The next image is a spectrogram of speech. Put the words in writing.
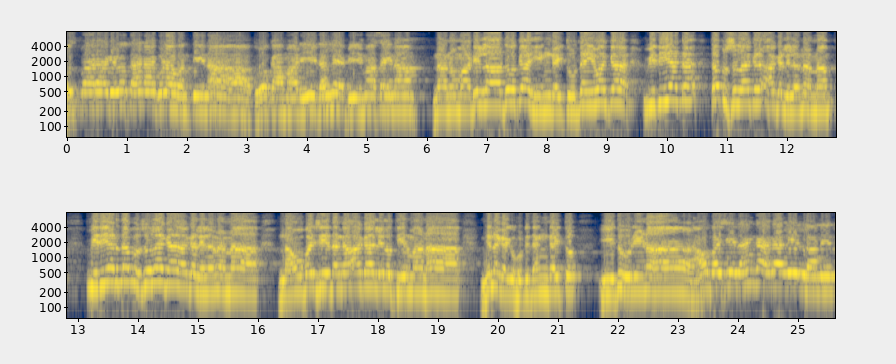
ಪುಷ್ಪರ ಹೇಳುತ್ತಾನ ಗುಣವಂತಿನ ಧೋಕ ಮಾಡಿದಲ್ಲೇ ಭೀಮಸೇನ. ನಾನು ಮಾಡಿಲ್ಲ ಧೋಕ ಹಿಂಗೈತು ದೈವಕ ವಿಧಿಯಾಟ ತಪ್ಪಿಸ್ಲಾಕ ಆಗಲಿಲ್ಲ ನನ್ನ. ಬುಸುಲಾಗಲಿಲ್ಲ ಆಗಲಿಲ್ಲ ನನ್ನ. ನಾವು ಬಯಸಿದಂಗ ಆಗಲಿಲ್ಲ ತೀರ್ಮಾನ. ನಿನಗಾಗಿ ಹುಟ್ಟಿದಂಗಾಯ್ತು ಇದು ಋಣ ನಾವು ಬಯಸಿದಂಗ ಆಗಲಿಲ್ಲ ನಿನ್ನ.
